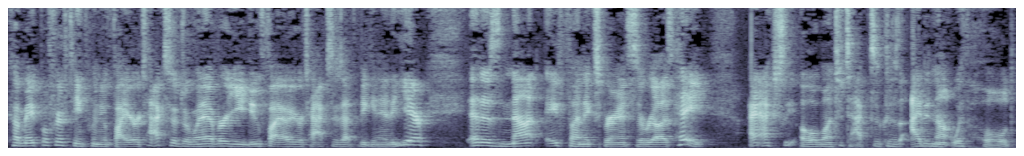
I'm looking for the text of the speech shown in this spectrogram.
come April 15th when you file your taxes or whenever you do file your taxes at the beginning of the year. It is not a fun experience to realize, hey, I actually owe a bunch of taxes because I did not withhold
